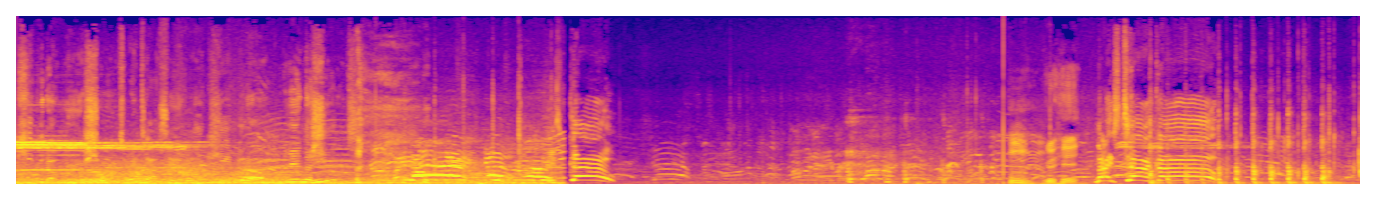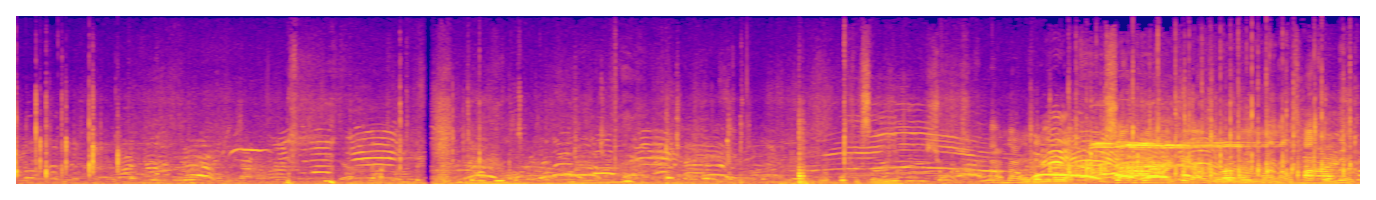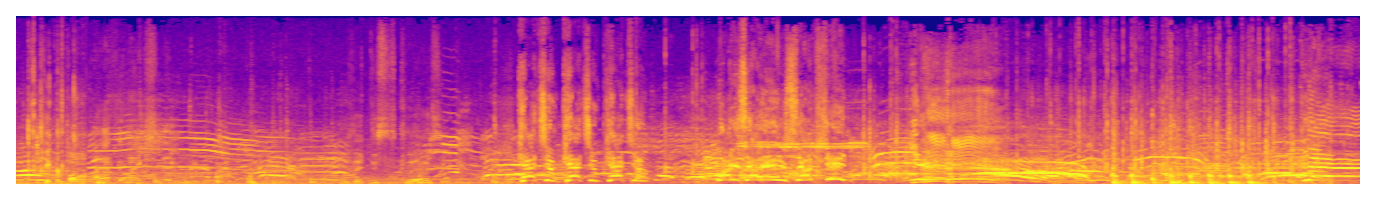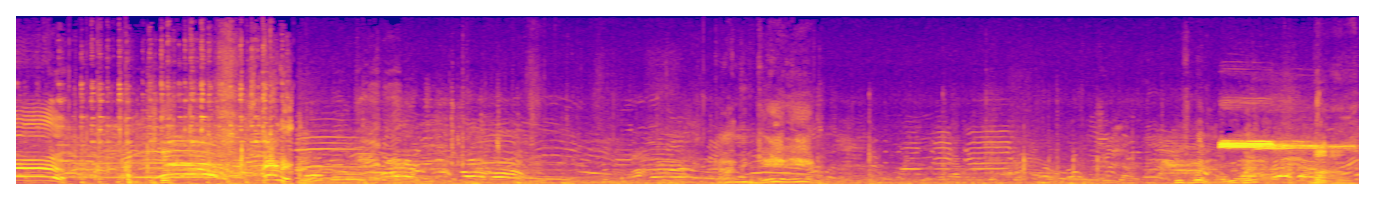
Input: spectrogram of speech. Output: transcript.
Keep it up wearing shorts. Wait till I see it. Keep it up. You know- shorts. Let's go! Mm, good hit. Nice tackle! Nah, mine was over there. Soccer game right there. I was over there running around. I was hot for a minute. Just kicking ball. Laughing like shit. He's like, this is classic. Catch him, catch him, catch him! What is that interception? Yeah! Yeah! who's winning. Are we winning? Uh-uh.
